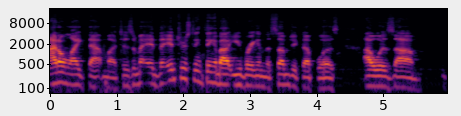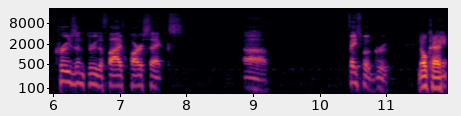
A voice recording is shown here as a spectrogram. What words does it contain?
I don't like that much. As a, the interesting thing about you bringing the subject up was I was um, cruising through the five parsecs uh, Facebook group. Okay.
